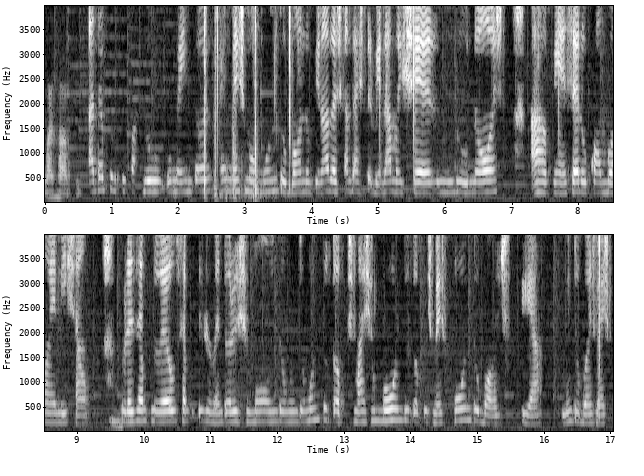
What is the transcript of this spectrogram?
mais rápido. Até porque quando o mentor é mesmo muito bom, no final das contas terminamos sendo nós a reconhecer o quão bom eles são. Por exemplo, eu sempre tive mentores muito, muito, muito tops, mas muito tops mesmo, muito bons. Yeah, muito bons mesmo.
